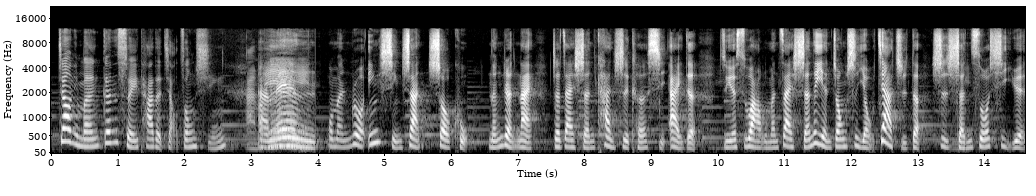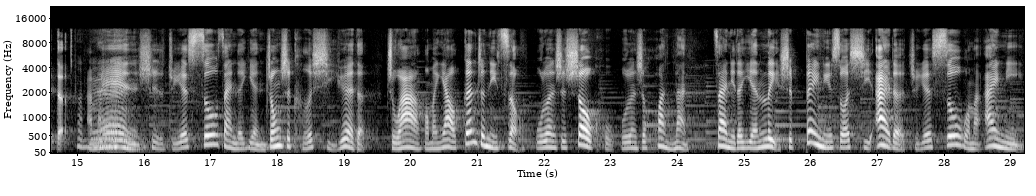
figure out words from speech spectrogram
叫你们跟随他的脚踪行。阿门。我们若因行善受苦，能忍耐，这在神看是可喜爱的。主耶稣啊，我们在神的眼中是有价值的，是神所喜悦的。阿门。是主耶稣在你的眼中是可喜悦的。主啊，我们要跟着你走，无论是受苦，无论是患难，在你的眼里是被你所喜爱的。主耶稣，我们爱你。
